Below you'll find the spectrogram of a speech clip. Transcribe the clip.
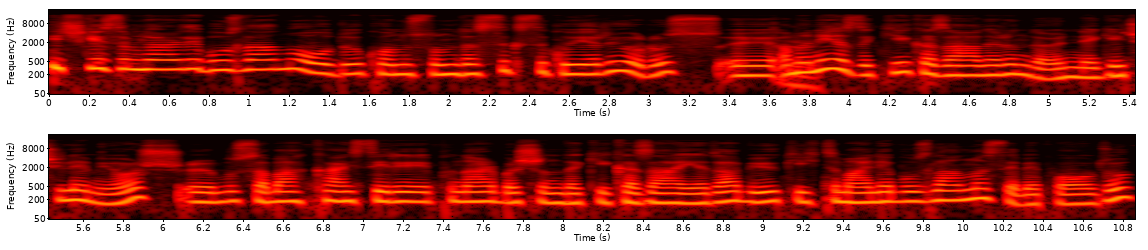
İç kesimlerde buzlanma olduğu konusunda sık sık uyarıyoruz ee, ama ne yazık ki kazaların da önüne geçilemiyor. Ee, bu sabah Kayseri Pınarbaşı'ndaki kazaya da büyük ihtimalle buzlanma sebep oldu.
